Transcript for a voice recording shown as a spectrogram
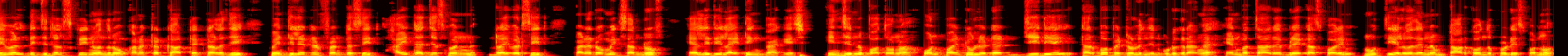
டிவல் டிஜிட்டல் ஸ்க்ரீன் வந்துடும் connected car technology ventilated front seat height adjustment driver seat panoramic sunroof LED lighting package engine பார்த்தோன்னா one point two litre GDI turbo petrol engine கொடுக்குறாங்க. எண்பத்தாறு பிரேக் ஆஸ் நூற்றி எழுபது எண்ணம் டார்க் வந்து ப்ரொடியூஸ் பண்ணும்.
